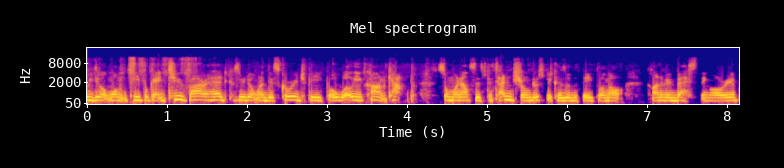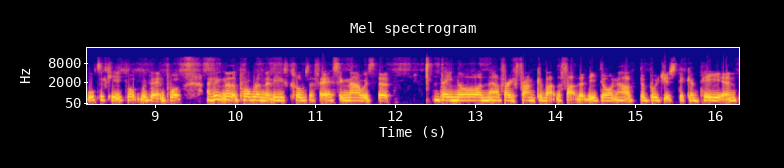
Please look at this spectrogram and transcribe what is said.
we don't want people getting too far ahead because we don't want to discourage people. Well, you can't cap someone else's potential just because other people are not kind of investing or able to keep up with it. But I think that the problem that these clubs are facing now is that they know and they're very frank about the fact that they don't have the budgets to compete. And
